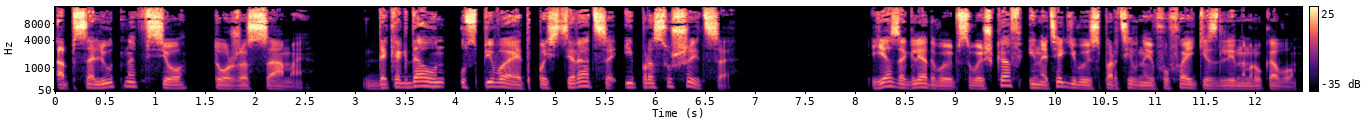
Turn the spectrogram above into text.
Абсолютно все то же самое. Да когда он успевает постираться и просушиться? Я заглядываю в свой шкаф и натягиваю спортивные фуфайки с длинным рукавом.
